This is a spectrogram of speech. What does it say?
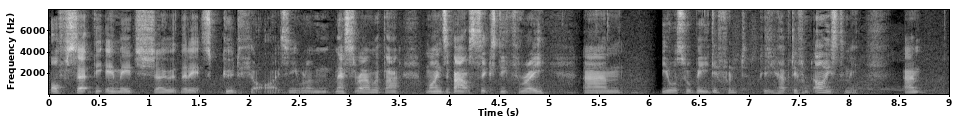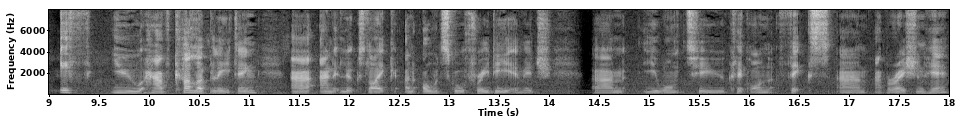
offset the image so that it's good for your eyes, and you want to mess around with that. Mine's about 63. Um, yours will be different, because you have different eyes to me. Um, if you have colour bleeding, uh, and it looks like an old school 3D image, um, you want to click on Fix um, Aberration here.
